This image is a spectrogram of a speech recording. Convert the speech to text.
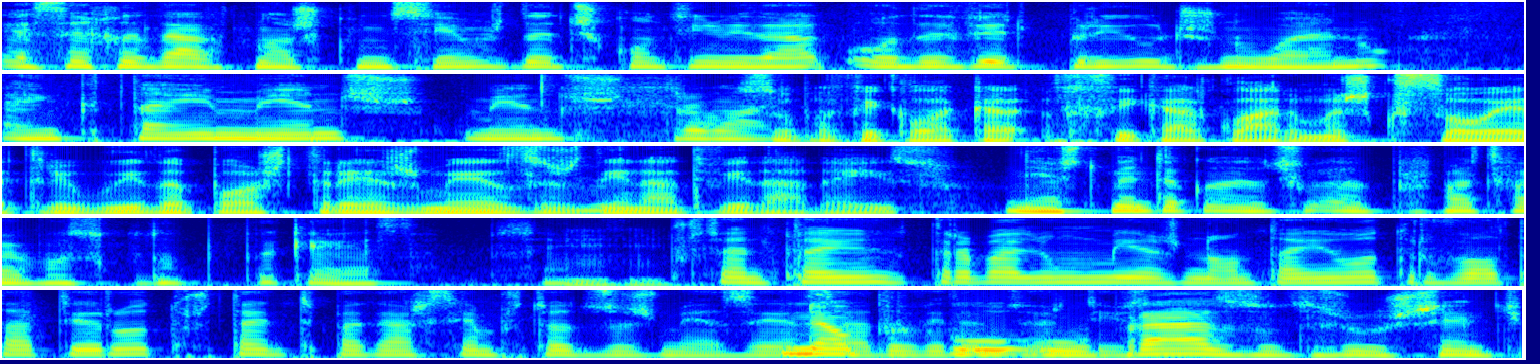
essa realidade que nós conhecemos da descontinuidade ou de haver períodos no ano em que têm menos, menos trabalho. Só para ficar, ficar claro, mas que só é atribuída após três meses de inatividade, é isso? Neste momento a, a proposta vai para o segundo PPK é essa. Sim. Uhum. Portanto, tem, trabalho um mês, não tem outro, volta a ter outro, tem de pagar sempre todos os meses. Essa não, é a dúvida o, o prazo dos cento,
